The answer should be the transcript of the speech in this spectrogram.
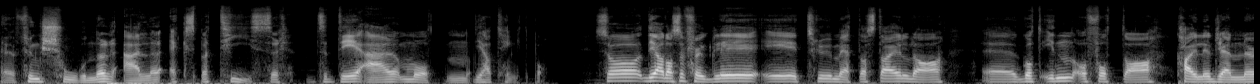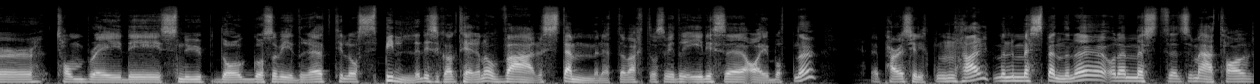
eh, funksjoner eller ekspertiser. Så det er måten de har tenkt på. Så de har da selvfølgelig i true metastyle da eh, gått inn og fått da Kylie Jenner, Tom Brady, Snoop Dogg osv. til å spille disse karakterene og være stemmen etter hvert osv. i disse AI-botene. Eh, Paris Hilton her. Men det mest spennende, og det mest som jeg tar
